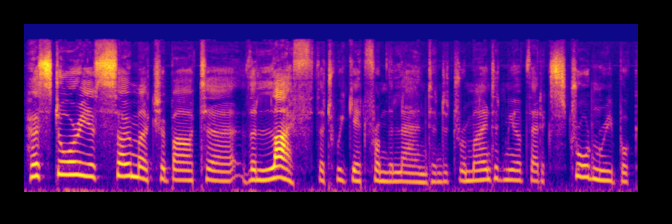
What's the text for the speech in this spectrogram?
her story is so much about uh, the life that we get from the land. And it reminded me of that extraordinary book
